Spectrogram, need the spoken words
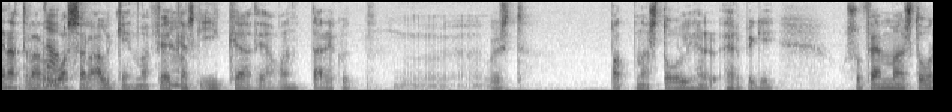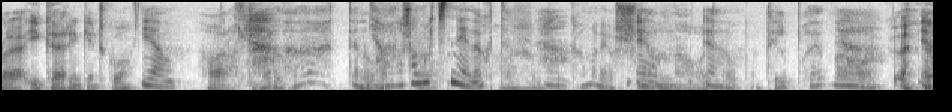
er náttúrulega rosalega algengt, maður fer kannski íkæða því að vantar eitthvað, veist, badnastól í her- herbyggi og svo fer maður stóra íkæðaringin, sko, það var alltaf, herðu, þetta er nú það var svo margt sniðugt. Það svo gaman eiga svona og já. hérna og Já.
